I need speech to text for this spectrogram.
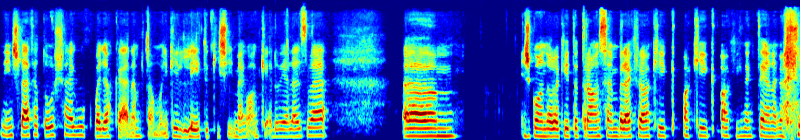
nincs láthatóságuk, vagy akár nem tudom, mondjuk így létük is így meg van kérdőjelezve. Um, és gondolok itt a transz emberekre, akik, akik, akiknek tényleg a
